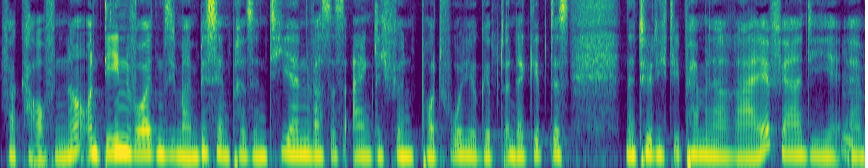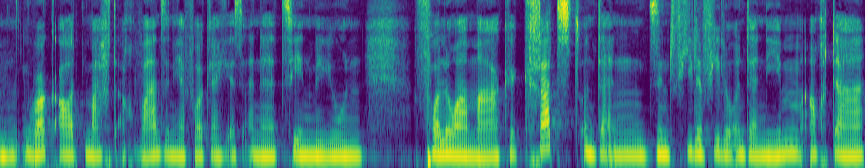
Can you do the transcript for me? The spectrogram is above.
verkaufen. Ne? Und denen wollten sie mal ein bisschen präsentieren, was es eigentlich für ein Portfolio gibt. Und da gibt es natürlich die Pamela Reif, ja, die mhm. ähm, Workout macht, auch wahnsinnig erfolgreich ist, an der 10 Millionen Follower-Marke kratzt und dann sind viele, viele Unternehmen auch da,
